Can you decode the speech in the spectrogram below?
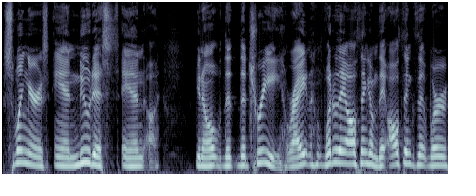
swingers and nudists and, uh, you know, the, the tree, right? What do they all think of them? They all think that we're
